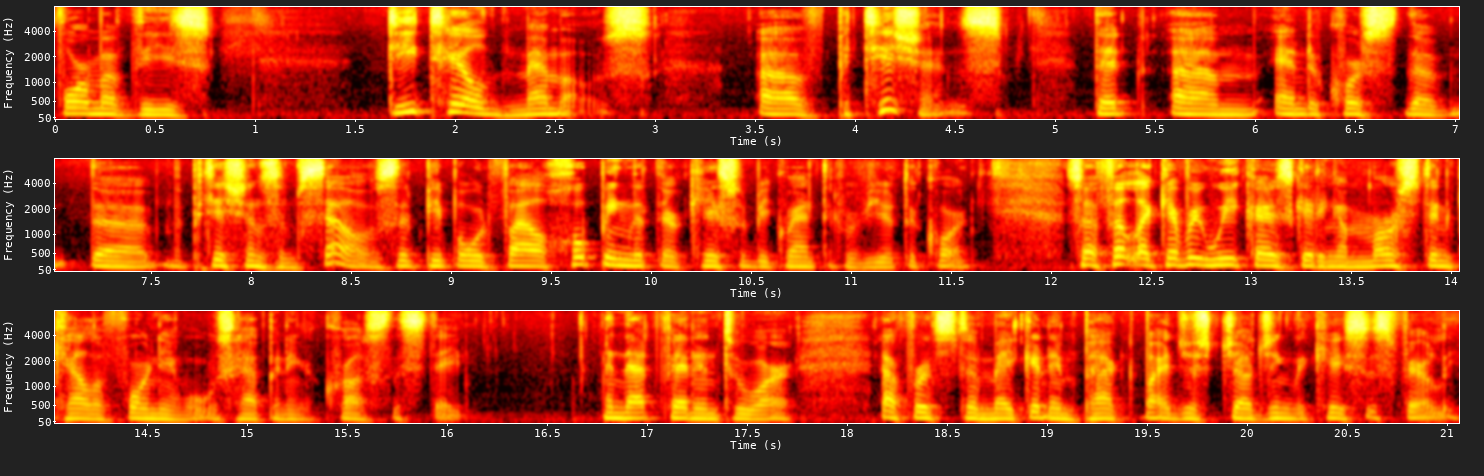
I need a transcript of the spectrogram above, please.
form of these detailed memos of petitions that, um, and of course, the, the, the, petitions themselves that people would file, hoping that their case would be granted review at the court. So I felt like every week I was getting immersed in California and what was happening across the state. And that fed into our efforts to make an impact by just judging the cases fairly.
